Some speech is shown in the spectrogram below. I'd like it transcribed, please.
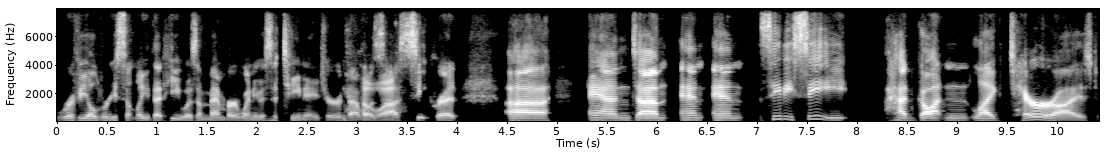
revealed recently that he was a member when he was a teenager. That oh, was oh, wow. a secret. Uh, and um, and and CDC had gotten like terrorized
